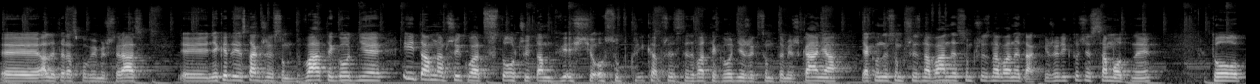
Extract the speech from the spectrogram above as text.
yy, ale teraz powiem jeszcze raz. Niekiedy jest tak, że są dwa tygodnie i tam na przykład 100 czy tam 200 osób klika przez te dwa tygodnie, że chcą te mieszkania. Jak one są przyznawane, są przyznawane tak. Jeżeli ktoś jest samotny, to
